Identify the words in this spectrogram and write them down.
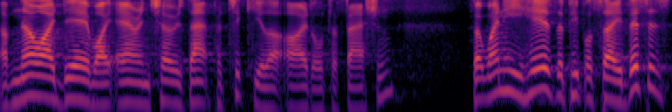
I've no idea why Aaron chose that particular idol to fashion. But when he hears the people say, this is,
